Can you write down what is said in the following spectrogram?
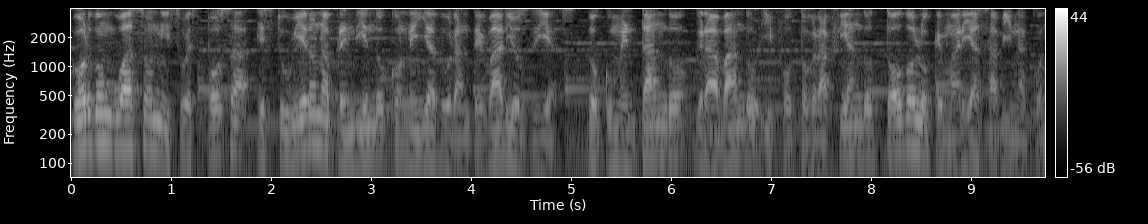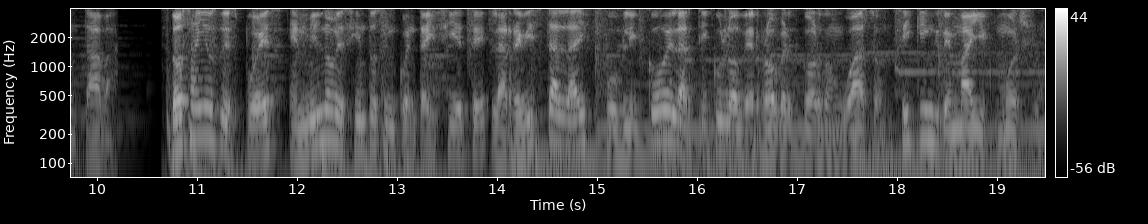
Gordon Wasson y su esposa estuvieron aprendiendo con ella durante varios días, documentando, grabando y fotografiando todo lo que María Sabina contaba. Dos años después, en 1957, la revista Life publicó el artículo de Robert Gordon Wasson, Seeking the Magic Mushroom,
